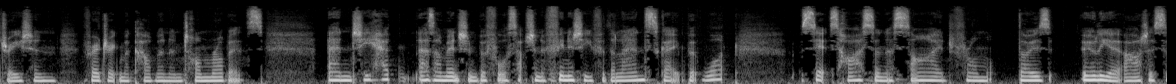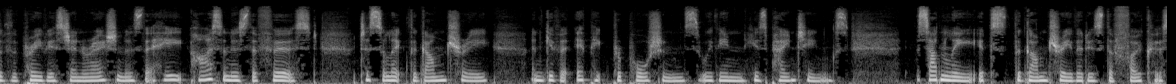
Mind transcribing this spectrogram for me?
Streeton and Frederick McCubbin and Tom Roberts. And he had, as I mentioned before, such an affinity for the landscape. But what sets Heysen aside from those earlier artists of the previous generation is that he Heysen is the first to select the gum tree and give it epic proportions within his paintings suddenly it's the gum tree that is the focus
